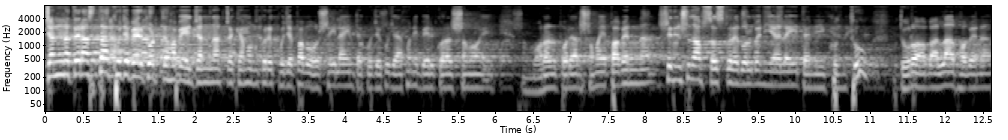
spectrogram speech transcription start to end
জান্নাতের রাস্তা খুঁজে বের করতে হবে। জান্নাতটা কেমন করে খুঁজে পাবো? সেই লাইনটা খুঁজে খুঁজে এখনই বের করার সময়। মরার পরে আর সময় পাবেন না। সেদিন শুধু আফসোস করে বলবেন ইয়ালাই তানি খুন্তু তোরা বা লাভ হবে না।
